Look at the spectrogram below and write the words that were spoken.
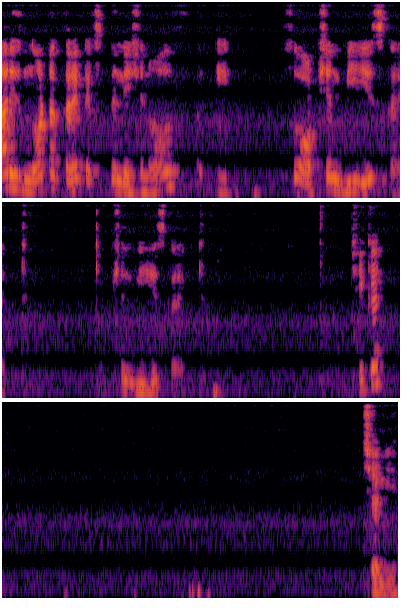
r is not a correct explanation of a so option b is correct option b is correct ठीक है चलिए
